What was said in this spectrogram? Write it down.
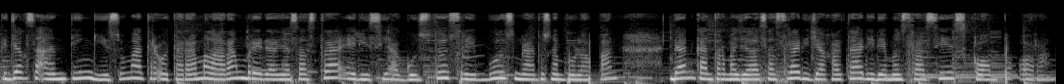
Kejaksaan Tinggi Sumatera Utara melarang beredarnya sastra edisi Agustus 1968 dan kantor majalah sastra di Jakarta didemonstrasi sekelompok orang.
